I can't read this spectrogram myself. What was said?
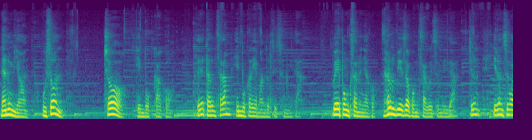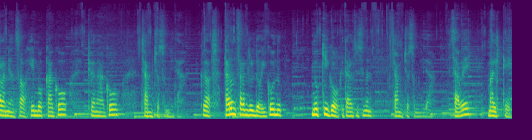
나누면 우선 저 행복하고 그다음에 다른 사람 행복하게 만들 수 있습니다. 왜 봉사하느냐고 나를 위해서 봉사하고 있습니다. 저는 이런 생활하면서 행복하고 편하고 참 좋습니다. 그래서 다른 사람들도 이거 느, 느끼고 수 있으면 참 좋습니다. 사회 맑게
